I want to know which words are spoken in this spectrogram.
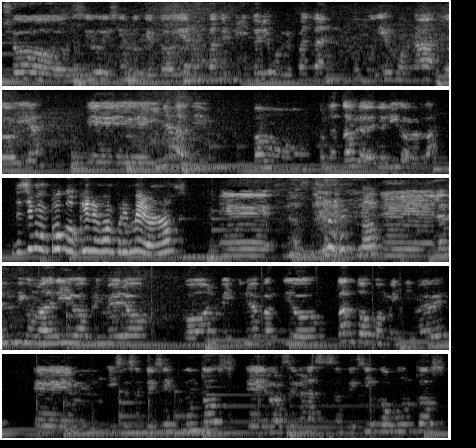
Yo sigo diciendo que todavía no es tan definitorio porque faltan como 10 jornadas todavía. Eh, y nada, tío, vamos con la tabla de la liga, ¿verdad? Decime un poco quiénes van primero, ¿no? Eh, no sé. ¿no? Eh, el Atlético de Madrid va primero con 29 partidos, tantos con 29 eh, y 66 puntos. El Barcelona 65 puntos,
